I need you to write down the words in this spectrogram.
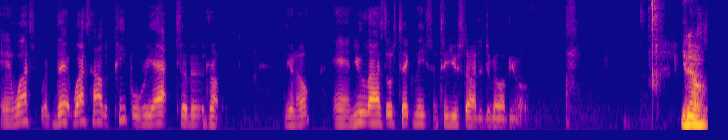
and watch that watch how the people react to the drumming, you know, and utilize those techniques until you start to develop your own you know,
